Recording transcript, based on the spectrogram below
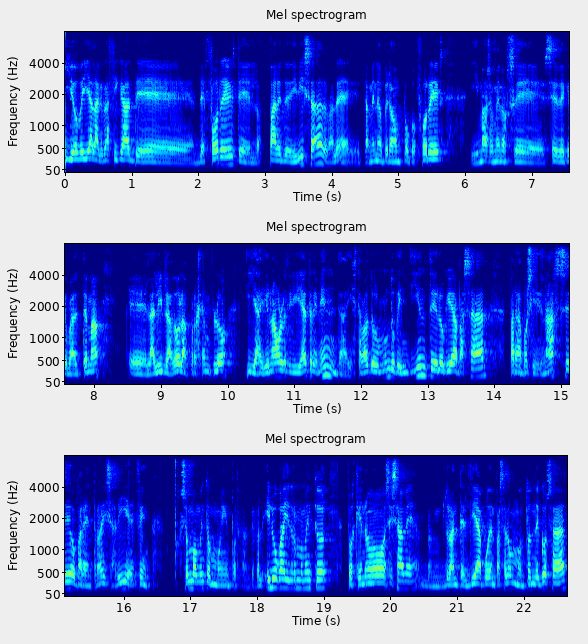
Y yo veía las gráficas de, de, Forex, de los pares de divisas, ¿vale? También he operado un poco Forex y más o menos sé, de qué va el tema. Eh, la libra dólar, por ejemplo, y había una volatilidad tremenda y estaba todo el mundo pendiente de lo que iba a pasar para posicionarse o para entrar y salir, en fin, son momentos muy importantes. Y luego hay otros momentos pues que no se sabe, durante el día pueden pasar un montón de cosas,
